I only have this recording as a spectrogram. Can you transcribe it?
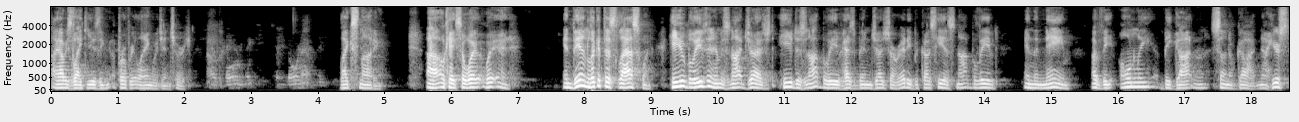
I always like using appropriate language in church. Like snotting. Uh, okay, so what, what, and then look at this last one. He who believes in him is not judged. He who does not believe has been judged already because he has not believed in the name of the only begotten Son of God. Now, here's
